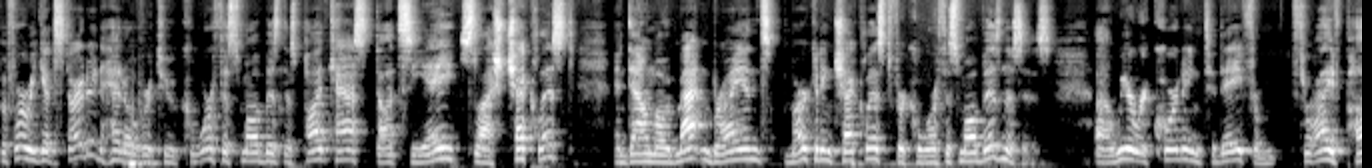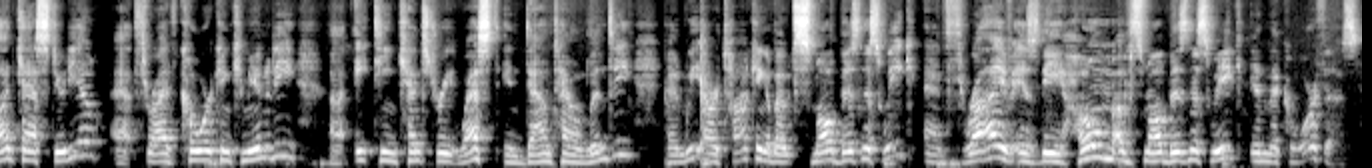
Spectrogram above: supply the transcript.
Before we get started, head over to kawarthasmallbusinesspodcast.ca slash checklist and download Matt and Brian's marketing checklist for Kawartha small businesses. Uh, we are recording today from Thrive Podcast Studio at Thrive Co-working Community, uh, 18 Kent Street West in downtown Lindsay, and we are talking about Small Business Week. And Thrive is the home of Small Business Week in the Kawarthas.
